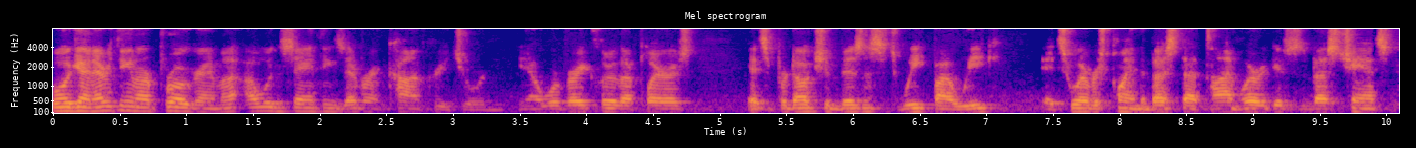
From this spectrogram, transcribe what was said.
Well, again, everything in our program, I, I wouldn't say anything's ever in concrete, Jordan. You know, we're very clear that players. It's a production business. It's week by week. It's whoever's playing the best at that time, whoever gives us the best chance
